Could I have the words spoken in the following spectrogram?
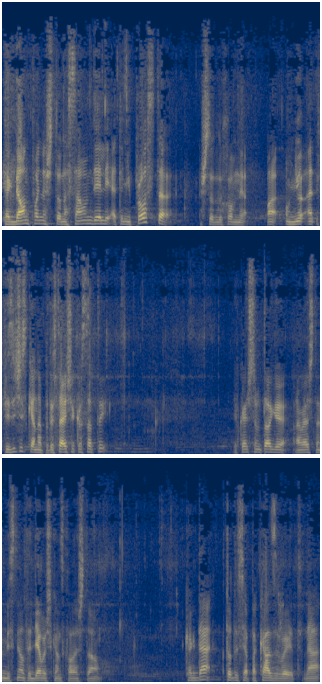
тогда он понял, что на самом деле это не просто что-то духовное, а у нее а, физически она потрясающей красоты. И в конечном итоге Равеш объяснил этой девушке, он сказал, что когда кто-то себя показывает, да,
